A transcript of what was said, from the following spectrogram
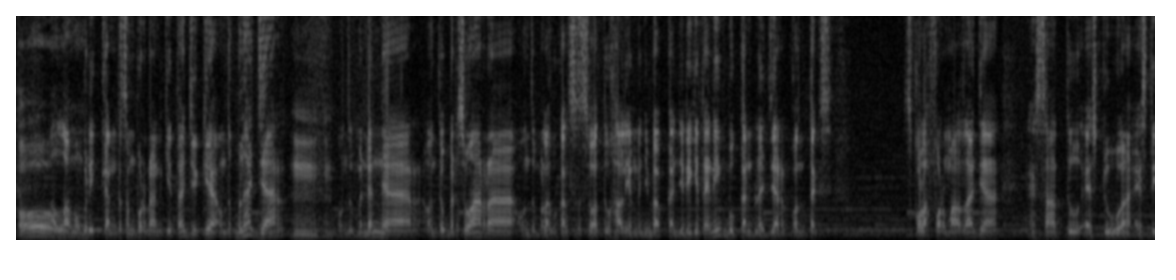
Oh. Allah memberikan kesempurnaan kita juga untuk belajar, hmm. untuk mendengar, untuk bersuara, untuk melakukan sesuatu hal yang menyebabkan. Jadi kita ini bukan belajar konteks sekolah formal saja, S1, S2, S3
